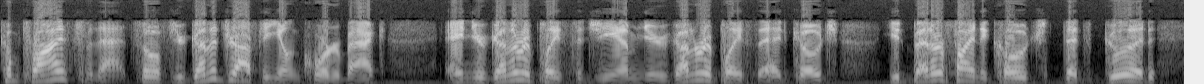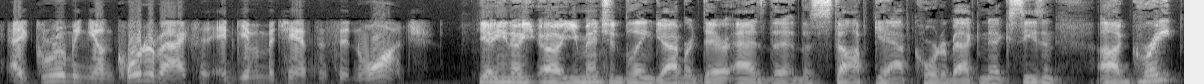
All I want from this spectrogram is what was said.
comprised for that. So if you're going to draft a young quarterback and you're going to replace the GM, and you're going to replace the head coach, you'd better find a coach that's good at grooming young quarterbacks and, and give him a chance to sit and watch. Yeah, you know, uh, you mentioned Blaine Gabbert there as the the stopgap quarterback next season. Uh, great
